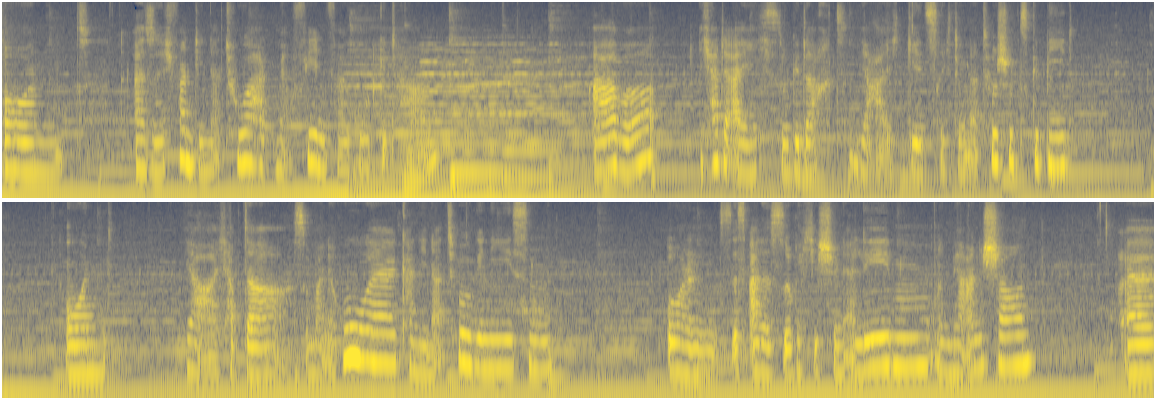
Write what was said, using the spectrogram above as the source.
Und also ich fand, die Natur hat mir auf jeden Fall gut getan. Aber ich hatte eigentlich so gedacht, ja, ich gehe jetzt Richtung Naturschutzgebiet. Und ja, ich habe da so meine Ruhe, kann die Natur genießen und das alles so richtig schön erleben und mir anschauen. Äh,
